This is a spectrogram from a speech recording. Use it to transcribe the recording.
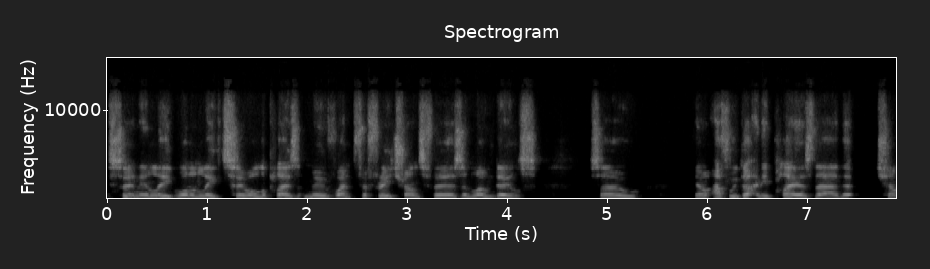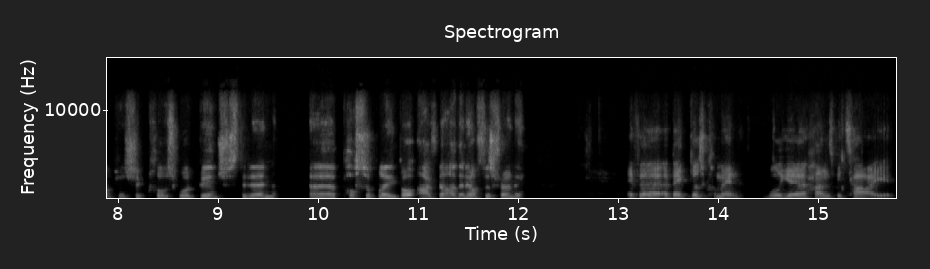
certainly in League One and League Two. All the players that moved went for free transfers and loan deals. So, you know, have we got any players there that Championship clubs would be interested in? Uh, possibly, but I've not had any offers for any. If a, a bid does come in, will your hands be tied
